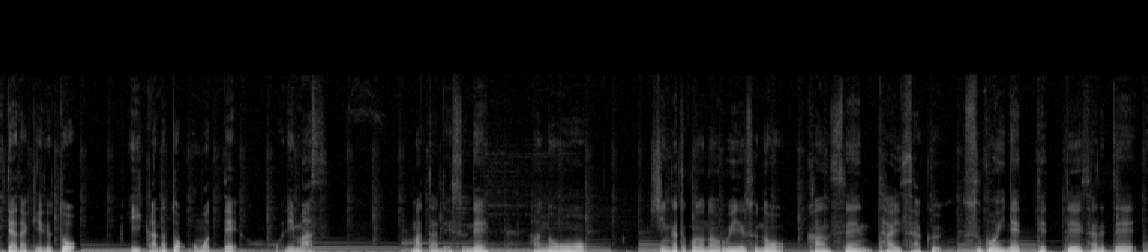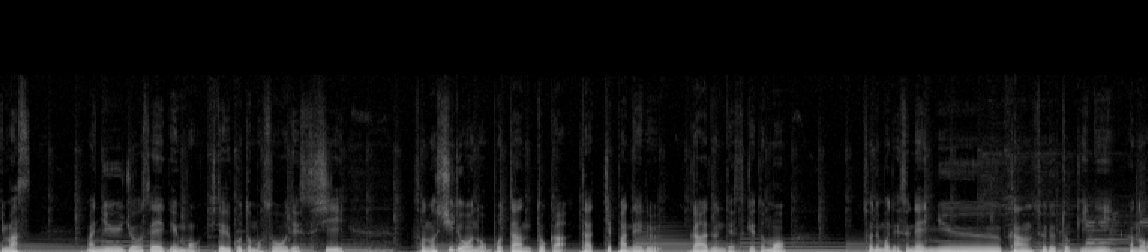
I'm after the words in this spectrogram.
いただけるといいかなと思っております。またですね、あの新型コロナウイルスの感染対策、すごいね、徹底されています。まあ、入場制限もしてることもそうですし、その資料のボタンとかタッチパネルがあるんですけども、それもですね、入館するときに、あの、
